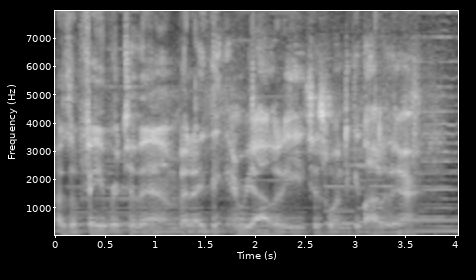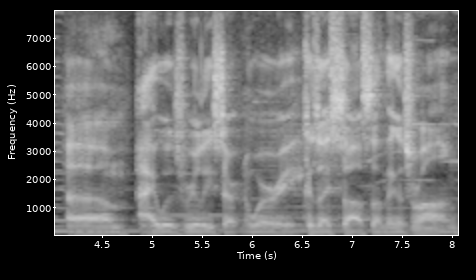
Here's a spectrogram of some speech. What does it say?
as a favor to them, but I think in reality, he just wanted to get out of there. Um, I was really starting to worry because I saw something was wrong.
